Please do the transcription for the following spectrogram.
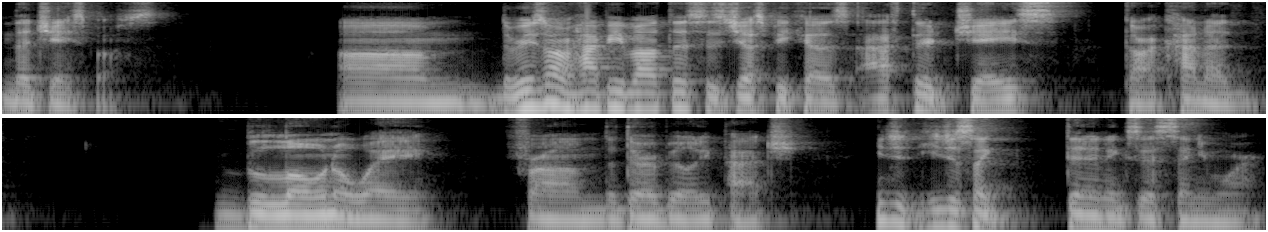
the Jace buffs. Um, the reason I'm happy about this is just because after Jace got kind of blown away from the durability patch, he just, he just like didn't exist anymore.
